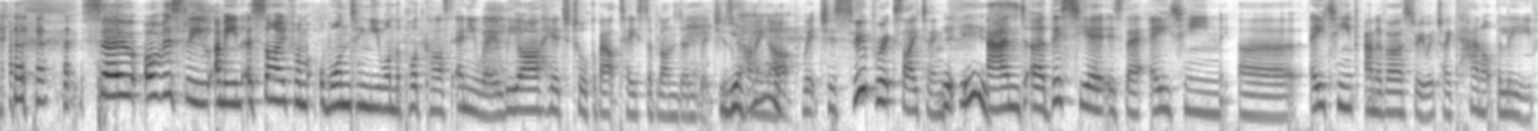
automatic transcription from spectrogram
so obviously, I mean, aside from wanting you on the podcast anyway, we are here to talk about Taste of London, which is coming up, which is super exciting. It is. And uh, this year is their 18, uh, 18th anniversary, which I cannot believe.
